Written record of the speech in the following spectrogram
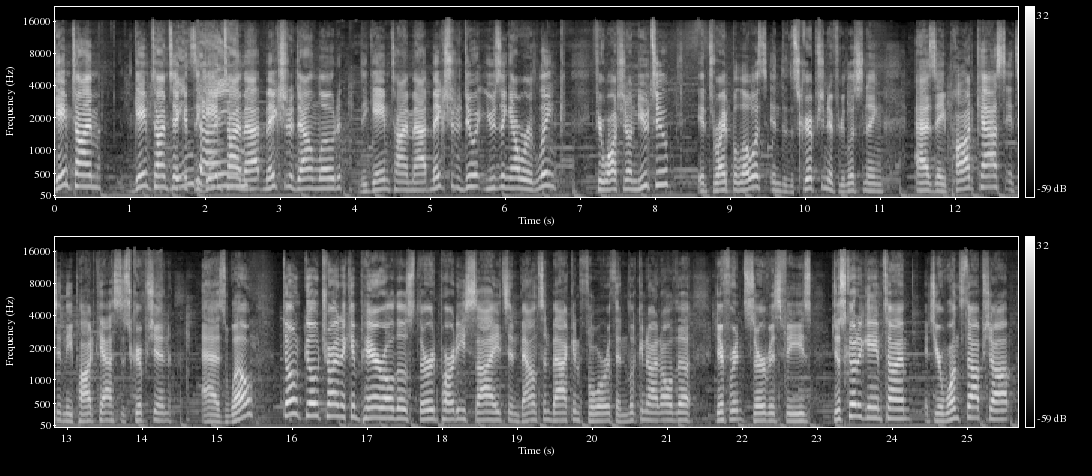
game time. Game time tickets, Game the Game Time. app. Make sure to download the Game Time app. Make sure to do it using our link. If you're watching on YouTube, it's right below us in the description. If you're listening as a podcast, it's in the podcast description as well. Don't go trying to compare all those third party sites and bouncing back and forth and looking at all the different service fees. Just go to Game Time. It's your one stop shop.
